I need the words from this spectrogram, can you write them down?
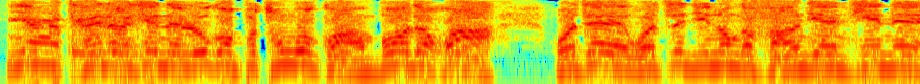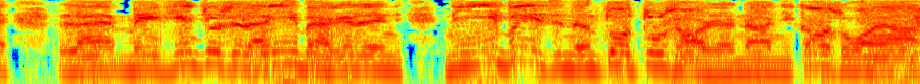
你看看台长现在如果不通过广播的话，我在我自己弄个房间，天天来，每天就是来一百个人，你一辈子能度多少人呢、你告诉我呀，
